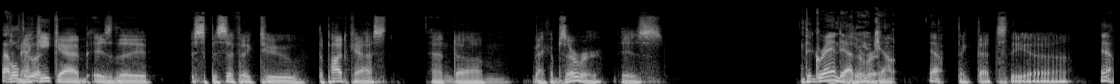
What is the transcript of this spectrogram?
That'll Mac do it. Geek Gab is the specific to the podcast, and um, Mac Observer is. The granddaddy Observer. account. Yeah. I think that's the. Uh, Yeah.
